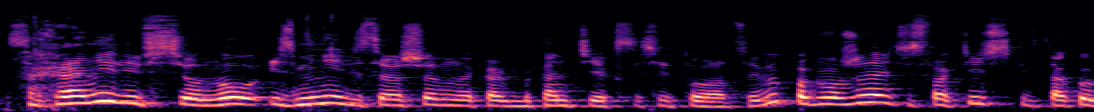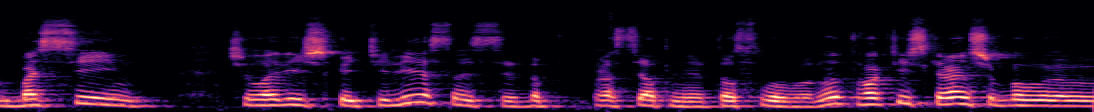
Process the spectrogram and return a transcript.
сохранили все, но изменили совершенно как бы контекст и ситуацию. И вы погружаетесь фактически в такой бассейн человеческой телесности, да простят мне это слово, но это фактически раньше был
